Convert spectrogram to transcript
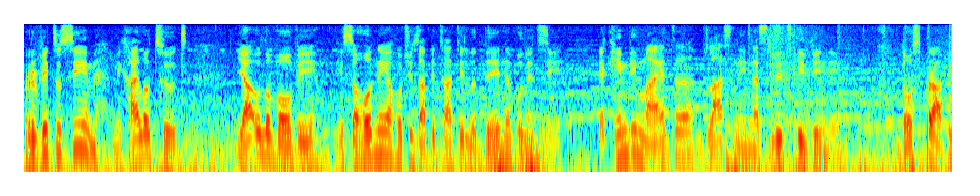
Привіт усім! Михайло тут. Я у Львові, і сьогодні я хочу запитати людей на вулиці, яким ви маєте власні наслідки війни. До справи.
